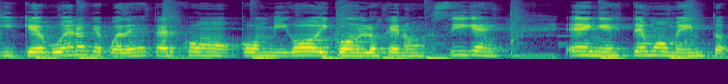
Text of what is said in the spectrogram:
y qué bueno que puedes estar con, conmigo y con los que nos siguen en este momento.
